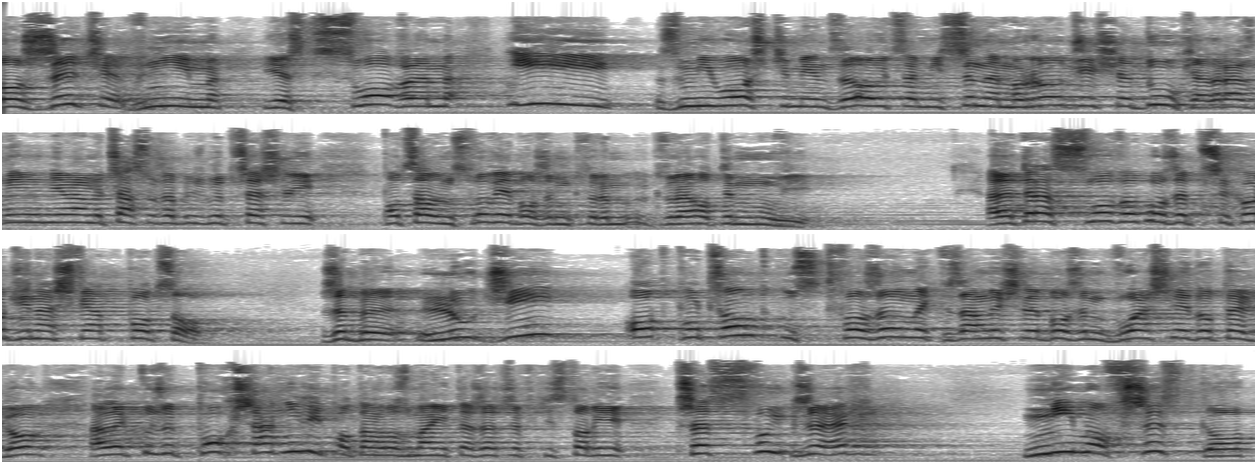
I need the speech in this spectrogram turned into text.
To życie w nim jest słowem i z miłości między ojcem i synem rodzi się duch. Ja teraz nie, nie mamy czasu, żebyśmy przeszli po całym Słowie Bożym, którym, które o tym mówi. Ale teraz Słowo Boże przychodzi na świat po co? Żeby ludzi od początku stworzonych w zamyśle Bożym właśnie do tego, ale którzy pochrzanili potem rozmaite rzeczy w historii przez swój grzech, mimo wszystko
